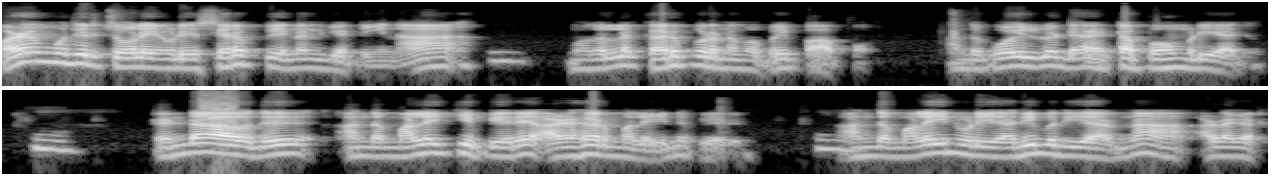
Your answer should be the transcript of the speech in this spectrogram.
பழமுதிர் சோலையினுடைய சிறப்பு என்னன்னு கேட்டீங்கன்னா. முதல்ல கருப்புரை நம்ம போய் பார்ப்போம். அந்த கோயிலுள்ள டைரக்டா போக முடியாது. ரெண்டாவது அந்த மலைக்கு பேரே அழகர் மலைன்னு பேரு. அந்த மலையினுடைய அதிபதி யாருன்னா அழகர்.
